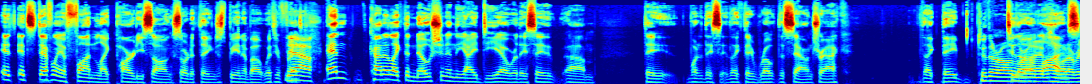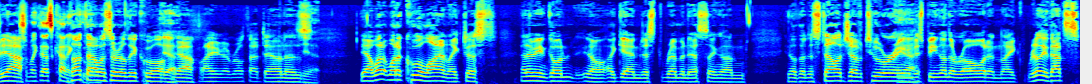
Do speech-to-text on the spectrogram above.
It, it's definitely a fun like party song sort of thing. Just being about with your friends. Yeah. And kind of like the notion and the idea where they say, um, they what did they say? Like they wrote the soundtrack. Like they To their own, to their lives, own lives or whatever. Yeah. So I'm like, that's kind I of. thought cool. that was a really cool. Yeah. Yeah, I, I wrote that down as Yeah. yeah. What what a cool line! Like just and I mean going you know again just reminiscing on you know the nostalgia of touring Yeah. and just being on the road and like really that's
